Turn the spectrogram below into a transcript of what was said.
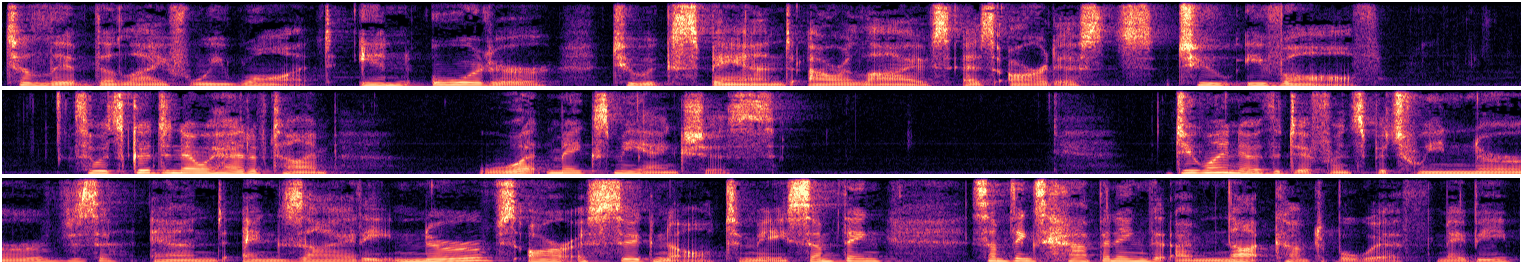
to live the life we want in order to expand our lives as artists, to evolve. So it's good to know ahead of time what makes me anxious? Do I know the difference between nerves and anxiety? Nerves are a signal to me. Something something's happening that I'm not comfortable with. Maybe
